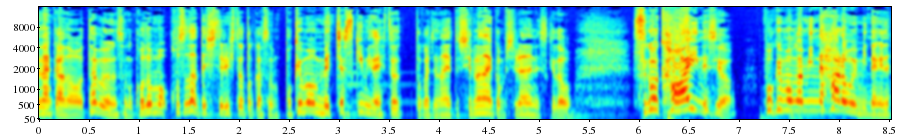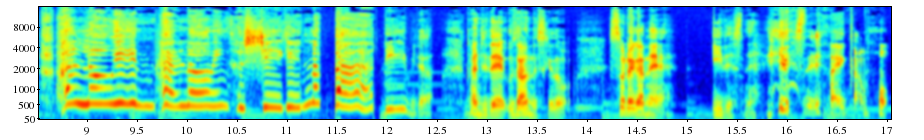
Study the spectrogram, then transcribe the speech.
なんかあの、多分その子供、子育てしてる人とか、そのポケモンめっちゃ好きみたいな人とかじゃないと知らないかもしれないんですけど、すごい可愛いんですよ。ポケモンがみんなハロウィンみたいな感じで、ハロウィン、ハロウィン、不思議なパーティーみたいな感じで歌うんですけど、それがね、いいですね。いいですね。なんかも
